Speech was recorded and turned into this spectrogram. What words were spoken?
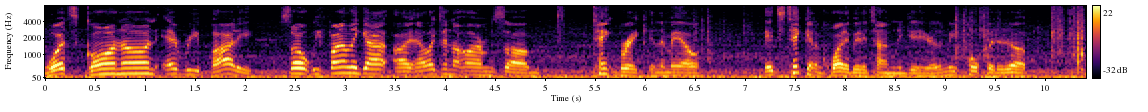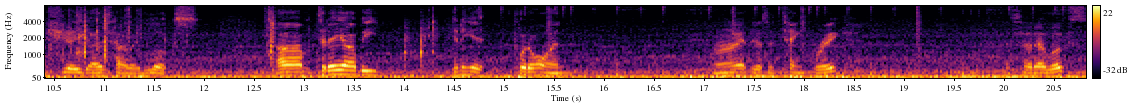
What's going on, everybody? So we finally got our Alexander Arms um, tank brake in the mail. It's taken quite a bit of time to get here. Let me open it up and show you guys how it looks. Um, today I'll be getting it put on. All right, there's a tank brake. That's how that looks.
